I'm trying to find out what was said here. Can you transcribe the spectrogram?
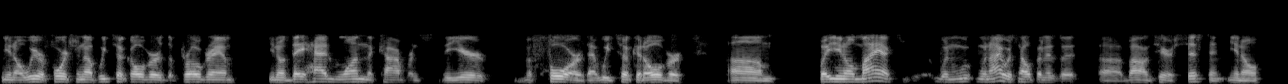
you know, we were fortunate enough. We took over the program. You know, they had won the conference the year before that we took it over. Um, but you know, my ex when when I was helping as a uh, volunteer assistant, you know,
